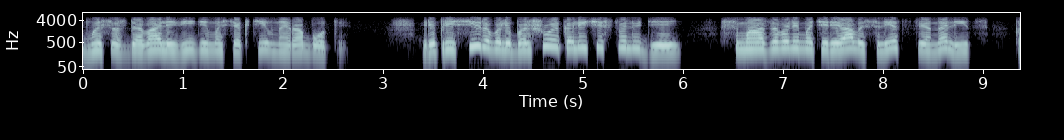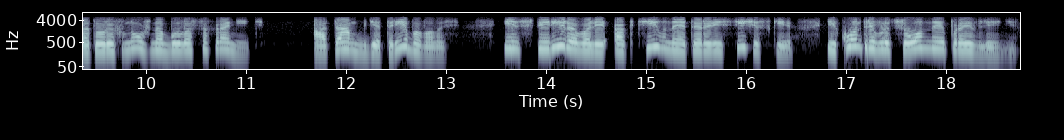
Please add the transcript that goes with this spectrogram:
Мы создавали видимость активной работы, репрессировали большое количество людей, смазывали материалы следствия на лиц, которых нужно было сохранить а там, где требовалось, инспирировали активные террористические и контрреволюционные проявления.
